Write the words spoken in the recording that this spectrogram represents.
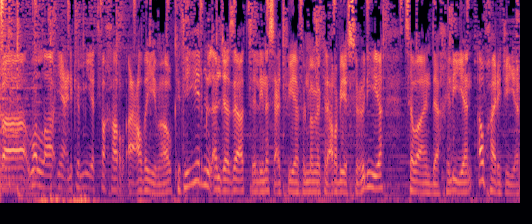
فوالله يعني كمية فخر عظيمة وكثير من الأنجازات اللي نسعد فيها في المملكة العربية السعودية سواء داخليا أو خارجيا.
